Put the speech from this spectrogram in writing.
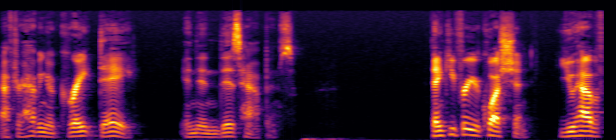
after having a great day and then this happens. Thank you for your question. You have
